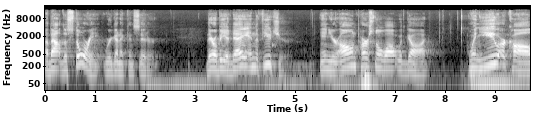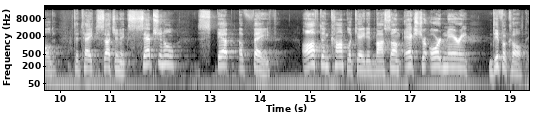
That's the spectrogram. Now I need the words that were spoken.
about the story we're going to consider. There will be a day in the future in your own personal walk with God when you are called to take such an exceptional step of faith often complicated by some extraordinary difficulty.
